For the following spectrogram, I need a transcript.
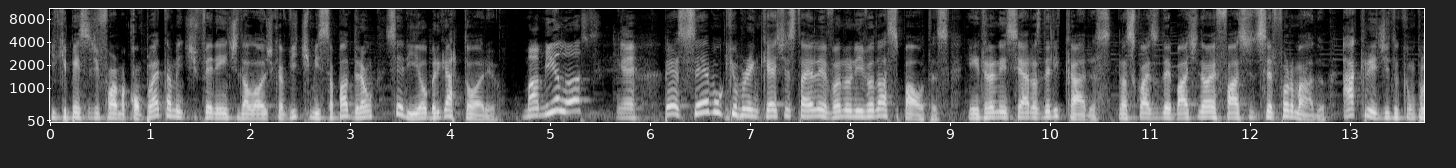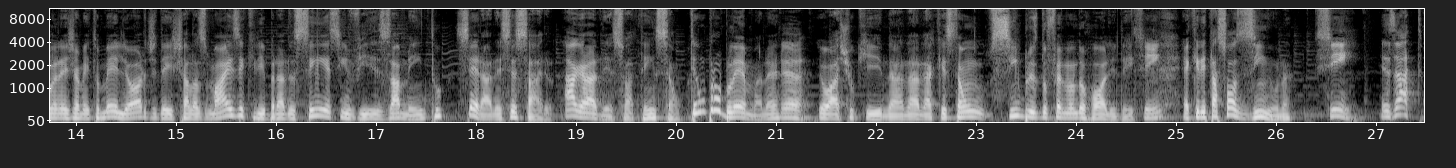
e que pensa de forma completamente diferente da lógica vitimista padrão seria obrigatório. Mamilos! Percebo que o Braincast está elevando o nível das pautas, entrando em searas delicadas, nas quais o debate não é fácil de ser formado. Acredito que um planejamento melhor de deixá-las mais equilibradas sem esse enviesamento será necessário. Agradeço a atenção. Tem um problema, né? É. Eu acho que na, na- na questão simples do Fernando Holliday. Sim. É que ele tá sozinho, né? Sim, exato.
